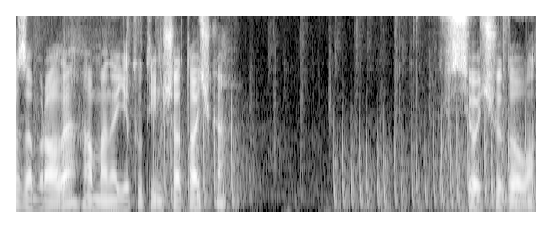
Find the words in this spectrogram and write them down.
Вже забрали, а в мене є тут інша тачка. Все чудово.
